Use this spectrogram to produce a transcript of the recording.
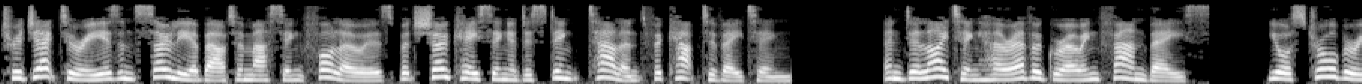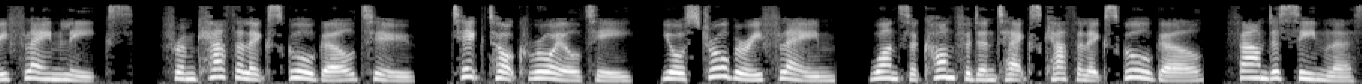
trajectory isn't solely about amassing followers but showcasing a distinct talent for captivating and delighting her ever growing fan base. Your strawberry flame leaks. From Catholic schoolgirl to TikTok royalty. Your strawberry flame, once a confident ex-Catholic schoolgirl, found a seamless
